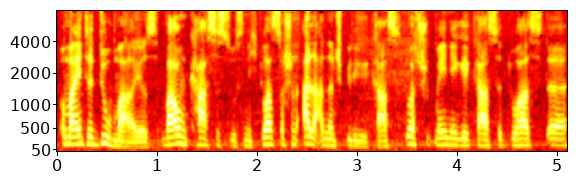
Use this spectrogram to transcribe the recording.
und meinte, du Marius, warum castest du es nicht? Du hast doch schon alle anderen Spiele gecastet. Du hast Shootmania gecastet, du hast äh,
